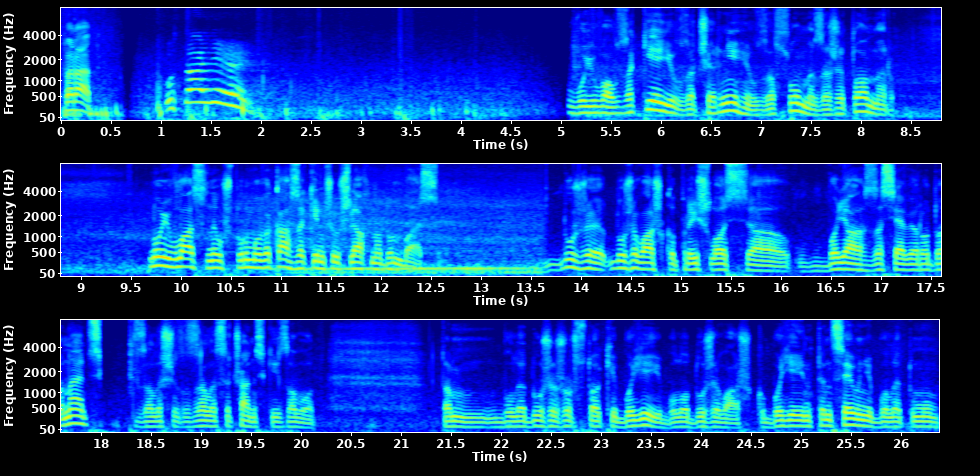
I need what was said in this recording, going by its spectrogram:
Вперед. Останній! Воював за Київ, за Чернігів, за Суми, за Житомир. Ну і власне в штурмовиках закінчив шлях на Донбасі. Дуже, дуже важко прийшлося в боях за Сєвєродонецьк, за, Лиш... за Лисичанський завод. Там були дуже жорстокі бої і було дуже важко. Бої інтенсивні були, тому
